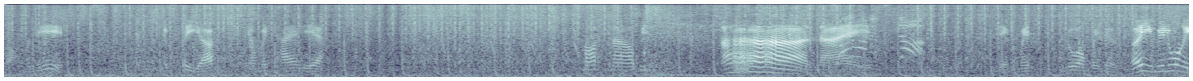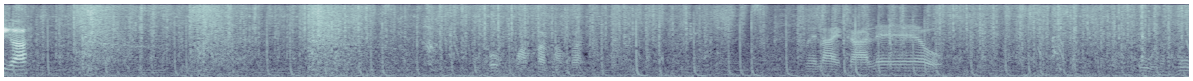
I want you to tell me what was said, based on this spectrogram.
สองมันนี่ F4 เหรอ ยังไม่ใช้เฮีย not now b i อ่า nice Stop. เด็กไม่ ล่วงไปหนึ่งเฮ้ยไม่ล่วงอีกเหรอโอ้หมอบก่อนหมอบก่อนไม่ไล่กาแล้วอู้ทั้งคู่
